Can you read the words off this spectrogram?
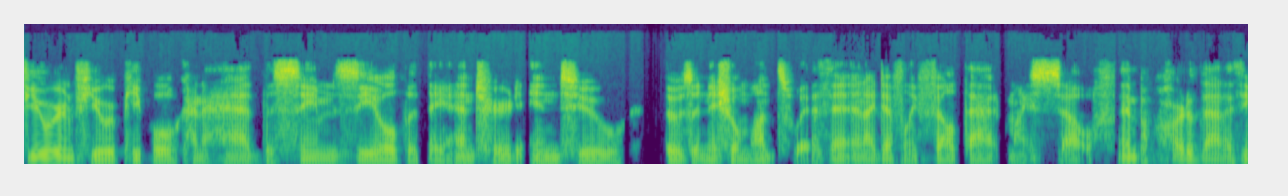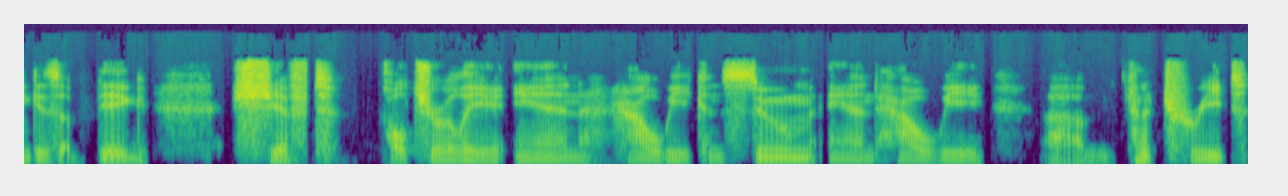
fewer and fewer people kind of had the same zeal that they entered into those initial months with. And I definitely felt that myself. And part of that, I think, is a big shift culturally in how we consume and how we um, kind of treat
